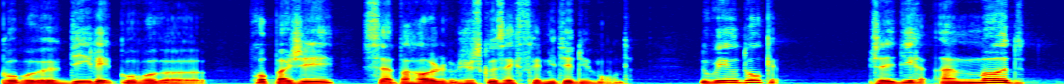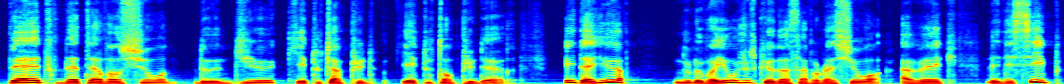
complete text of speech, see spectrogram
pour dire et pour propager sa parole jusqu'aux extrémités du monde. Nous voyons donc, j'allais dire, un mode d'être, d'intervention de Dieu qui est, tout est tout en pudeur. Et d'ailleurs, nous le voyons jusque dans sa relation avec les disciples,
